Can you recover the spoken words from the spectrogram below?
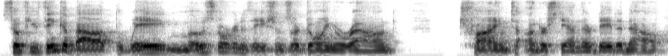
So if you think about the way most organizations are going around trying to understand their data now,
